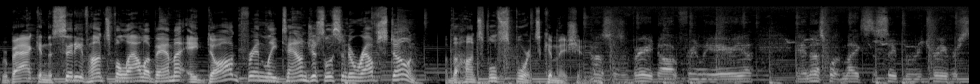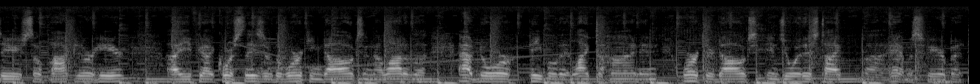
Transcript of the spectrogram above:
We're back in the city of Huntsville, Alabama, a dog friendly town. Just listen to Ralph Stone of the Huntsville Sports Commission. Huntsville's a very dog friendly area and that's what makes the Super Retriever series so popular here. Uh, you've got, of course, these are the working dogs, and a lot of the outdoor people that like to hunt and work their dogs enjoy this type uh, atmosphere. But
